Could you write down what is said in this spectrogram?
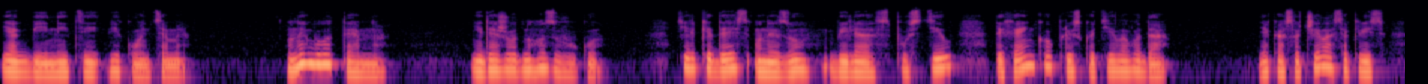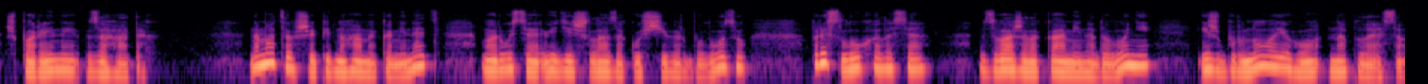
як бійниці, віконцями. У них було темно, ніде жодного звуку, тільки десь унизу біля спустів тихенько плюскотіла вода, яка сочилася крізь шпарини в загатах. Намацавши під ногами камінець, Маруся відійшла за кущі верболозу, прислухалася, зважила камінь на долоні і жбурнула його на плесо.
